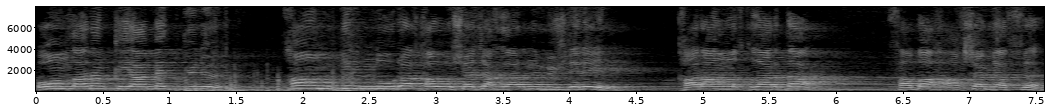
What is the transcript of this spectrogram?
onların kıyamet günü tam bir nura kavuşacaklarını müjdeleyin. Karanlıklarda sabah akşam yatsı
